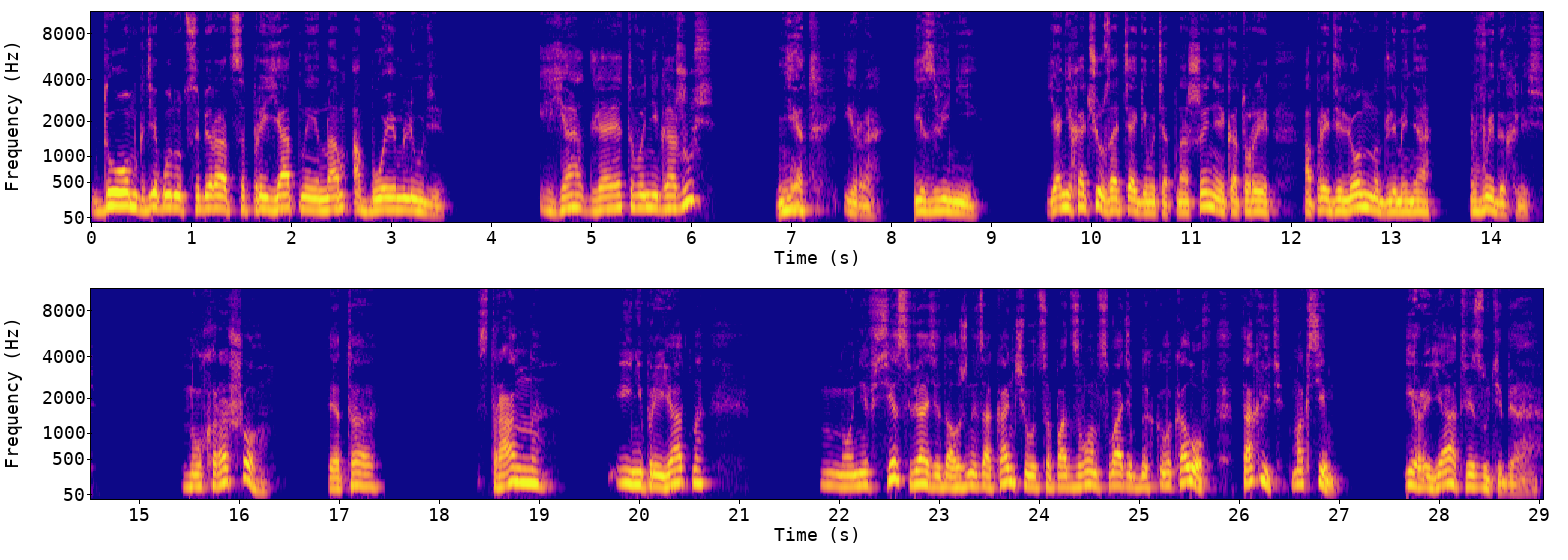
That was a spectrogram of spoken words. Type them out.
дом, где будут собираться приятные нам обоим люди. И я для этого не гожусь? Нет, Ира, извини. Я не хочу затягивать отношения, которые определенно для меня выдохлись. Ну, хорошо. Это странно и неприятно, но не все связи должны заканчиваться под звон свадебных колоколов. Так ведь, Максим? Ира, я отвезу тебя.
